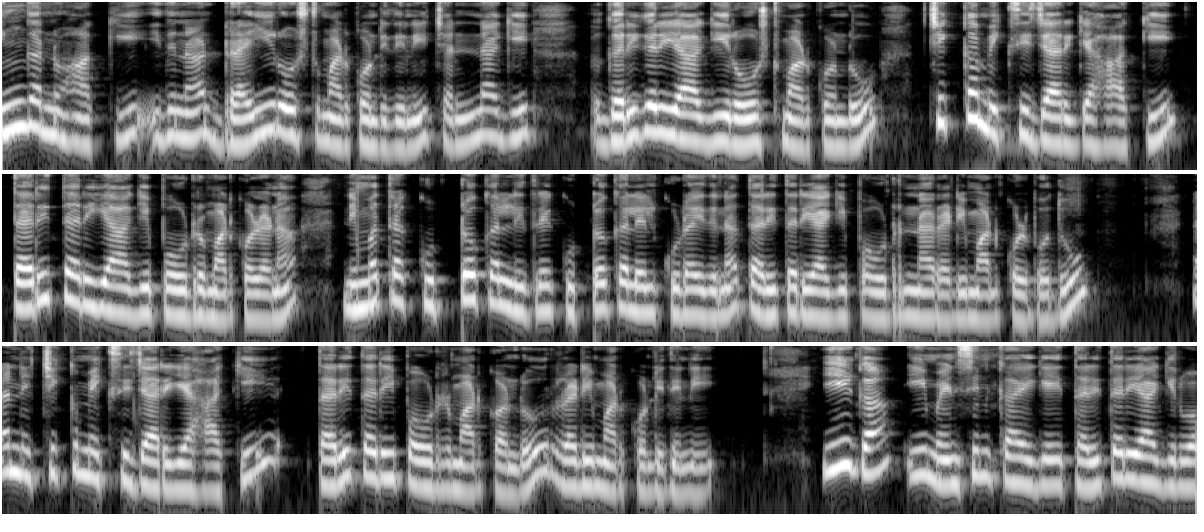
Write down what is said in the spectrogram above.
ಇಂಗನ್ನು ಹಾಕಿ ಇದನ್ನು ಡ್ರೈ ರೋಸ್ಟ್ ಮಾಡ್ಕೊಂಡಿದ್ದೀನಿ. ಚೆನ್ನಾಗಿ ಗರಿ ಗರಿಯಾಗಿ ರೋಸ್ಟ್ ಮಾಡಿಕೊಂಡು ಚಿಕ್ಕ ಮಿಕ್ಸಿ ಜಾರಿಗೆ ಹಾಕಿ ತರಿತರಿಯಾಗಿ ಪೌಡ್ರ್ ಮಾಡ್ಕೊಳ್ಳೋಣ. ನಿಮ್ಮ ಹತ್ರ ಕುಟ್ಟೋಕಲ್ಲಿದ್ದರೆ ಕುಟ್ಟೋಕಲ್ಲಲ್ಲಿ ಕುಟ್ಟೋ ಕಲ್ಲಲ್ಲಿ ಕೂಡ ಇದನ್ನು ತರಿತರಿಯಾಗಿ ಪೌಡ್ರನ್ನ ರೆಡಿ ಮಾಡ್ಕೊಳ್ಬೋದು. ನಾನು ಚಿಕ್ಕ ಮಿಕ್ಸಿ ಜಾರಿಗೆ ಹಾಕಿ ತರಿತರಿ ತರಿ ಪೌಡ್ರ್ ಮಾಡಿಕೊಂಡು ರೆಡಿ ಮಾಡ್ಕೊಂಡಿದ್ದೀನಿ. ಈಗ ಈ ಮೆಣಸಿನ್ಕಾಯಿಗೆ ತರಿತರಿಯಾಗಿರುವ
